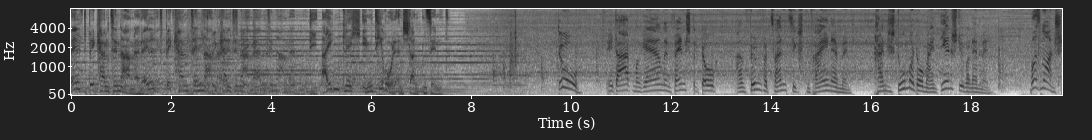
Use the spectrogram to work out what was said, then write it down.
Weltbekannte Namen. Weltbekannte Namen. Weltbekannte Namen. Die eigentlich in Tirol entstanden sind. Du, ich tat mir gern den Fenstertag am 25. freinehmen. Kannst du mir da meinen Dienst übernehmen? Was meinst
